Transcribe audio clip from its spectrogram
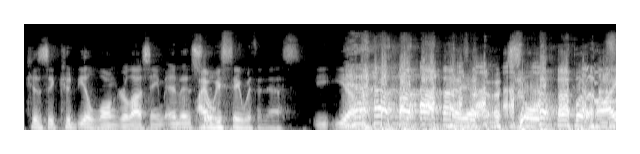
Because it could be a longer last name. And then so I always say with an S. Yeah. yeah. So, but I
